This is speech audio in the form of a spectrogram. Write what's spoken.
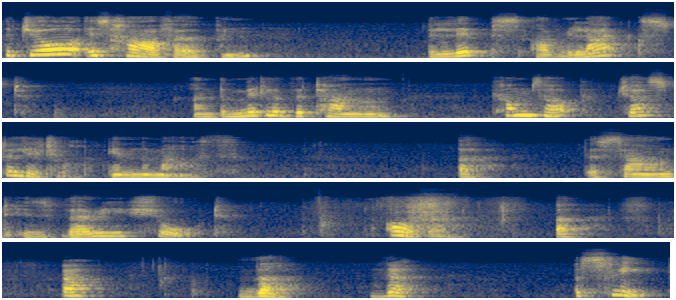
The jaw is half open, the lips are relaxed, and the middle of the tongue comes up just a little in the mouth. Uh, the sound is very short. Uh, Uh, the, the, asleep,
